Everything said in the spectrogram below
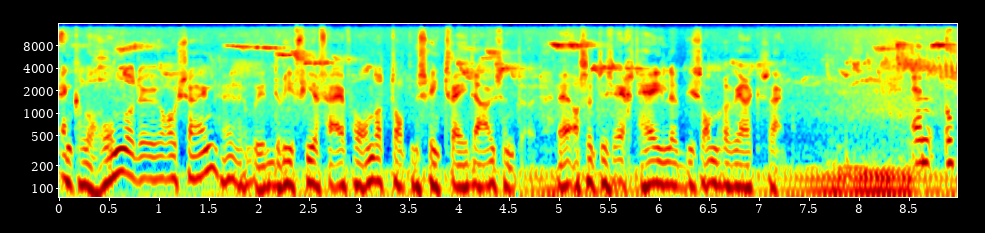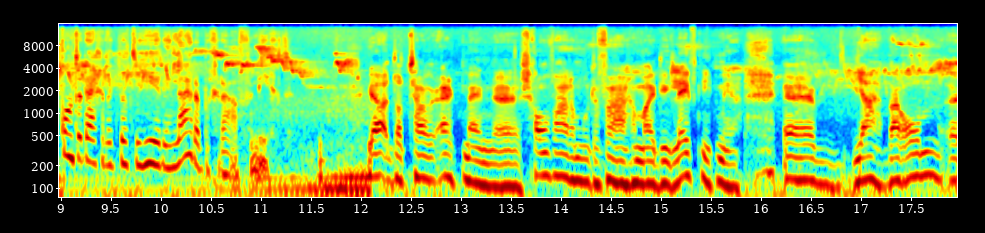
enkele honderden euro's zijn. Hè, dan weer drie, vier, vijfhonderd tot misschien 2000. Hè, als het dus echt hele bijzondere werken zijn. En hoe komt het eigenlijk dat hij hier in Laren begraven ligt? Ja, dat zou eigenlijk mijn eh, schoonvader moeten vragen, maar die leeft niet meer. Eh, ja, waarom? Eh,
